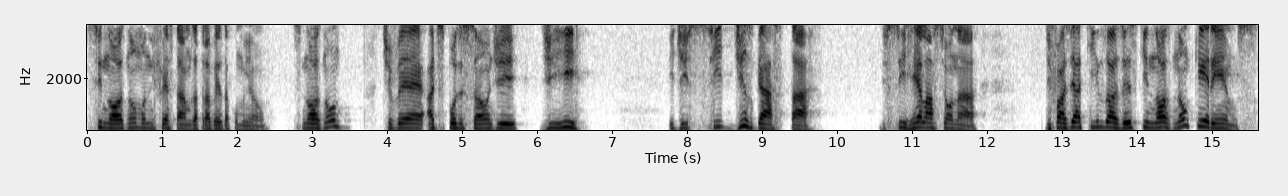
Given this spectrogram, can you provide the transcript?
se nós não manifestarmos através da comunhão? Se nós não tiver a disposição de, de ir e de se desgastar, de se relacionar, de fazer aquilo às vezes que nós não queremos.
